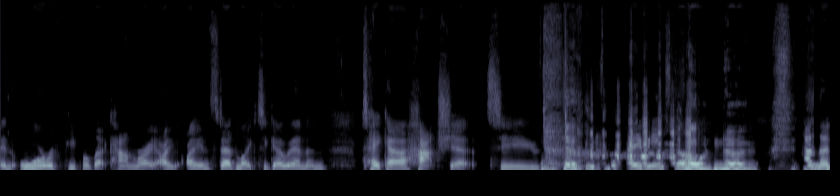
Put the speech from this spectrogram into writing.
in awe of people that can write. I, I instead like to go in and take a hatchet to beautiful babies. Oh no! And then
